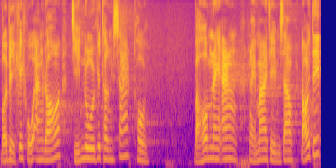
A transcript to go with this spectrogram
Bởi vì cái của ăn đó chỉ nuôi cái thân xác thôi. Và hôm nay ăn, ngày mai thì làm sao? Đói tiếp.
